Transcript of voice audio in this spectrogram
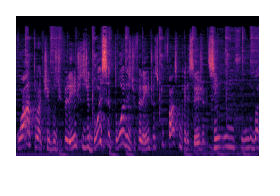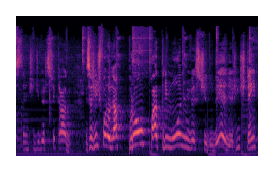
quatro ativos diferentes de dois setores diferentes, o que faz com que ele seja, sim, um fundo bastante diversificado. E se a gente for olhar pro patrimônio investido dele, a gente tem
